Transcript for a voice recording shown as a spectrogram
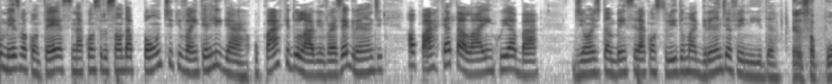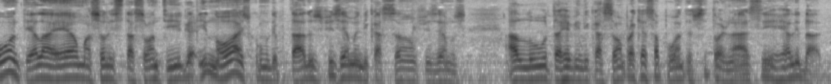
O mesmo acontece na construção da ponte que vai interligar o Parque do Lago em Várzea Grande ao Parque Atalaia em Cuiabá, de onde também será construída uma grande avenida. Essa ponte ela é uma solicitação antiga e nós, como deputados, fizemos indicação, fizemos a luta, a reivindicação para que essa ponte se tornasse realidade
